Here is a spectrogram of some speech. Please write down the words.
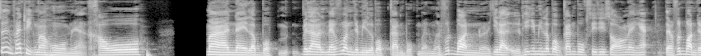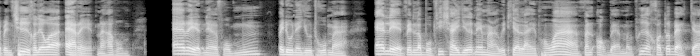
ซึ่งแพทริกมาโฮมเนี่ยเขามาในระบบเวลาอเมฟุตบอลจะมีระบบการบุกเหมือนเหมือนฟุตบอลเหมือนกีฬาอื่นที่ยังมีระบบการบุก 4-4-2 อะไรเงี้ย แต่ฟุตบอลจะเป็นชื่อเขาเรียกว่า Air Raid นะครับผม Air Raid เนี่ยผมไปดูใน YouTube มา Air Raid เป็นระบบที่ใช้เยอะในมหาวิทยาลัย เพราะว่ามันออกแบบมาเพื่อ quarterback จะ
